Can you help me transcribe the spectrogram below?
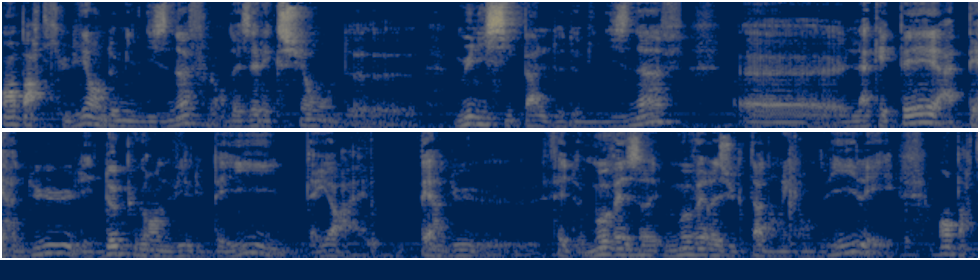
en particulier en 2019, lors des élections municipales de 2019. Euh, L'AKP a perdu les deux plus grandes villes du pays, d'ailleurs a perdu, fait de mauvais, mauvais résultats dans les grandes villes, et en particulier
